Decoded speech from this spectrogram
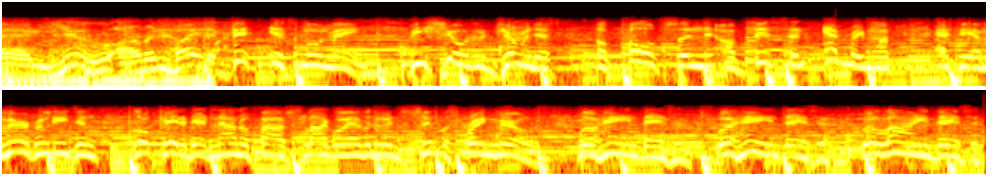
and you are invited. This is Moon Man. Be sure to join us for folks of uh, this and every month at the American Legion located at 905 Sligo Avenue in Silver Spring, Maryland. We're hand dancing, we're hand dancing, we're line dancing.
